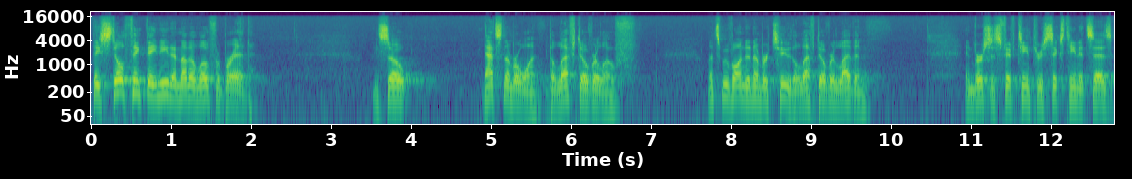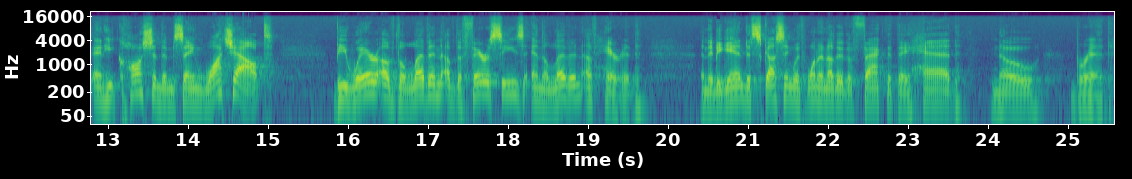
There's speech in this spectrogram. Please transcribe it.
They still think they need another loaf of bread. And so that's number one, the leftover loaf. Let's move on to number two, the leftover leaven. In verses 15 through 16, it says, And he cautioned them, saying, Watch out, beware of the leaven of the Pharisees and the leaven of Herod. And they began discussing with one another the fact that they had no bread.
